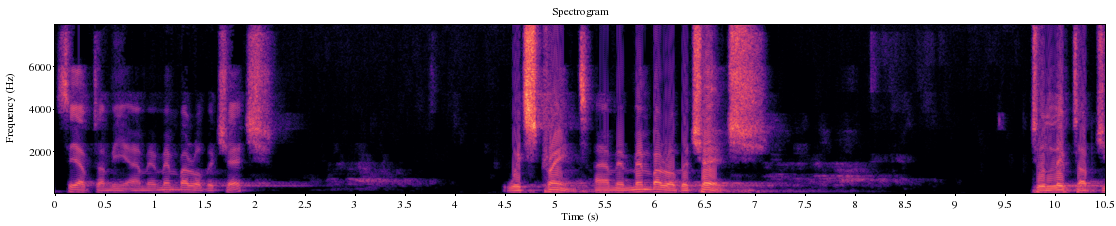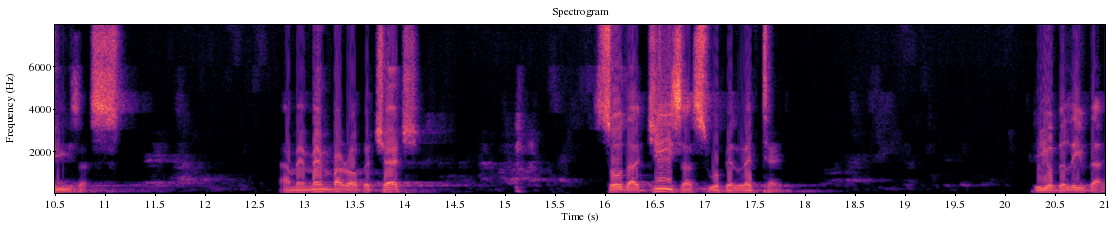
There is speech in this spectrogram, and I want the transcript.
Say after me, I'm a member of a church with strength. I am a member of a church to lift up Jesus. I'm a member of a church so that Jesus will be lifted. Do you believe that?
